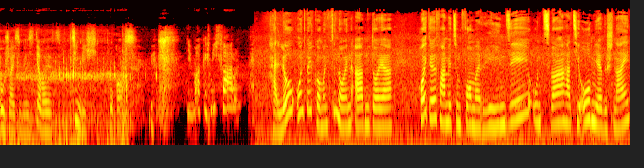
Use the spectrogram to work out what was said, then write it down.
Oh scheiße, wie ist die aber jetzt ziemlich hoch aus. Die mag ich nicht fahren. Hallo und willkommen zum neuen Abenteuer. Heute fahren wir zum Vormariensee und zwar hat es hier oben ja geschneit.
